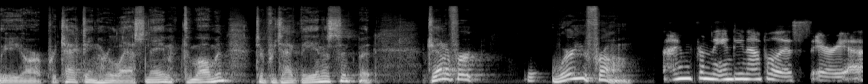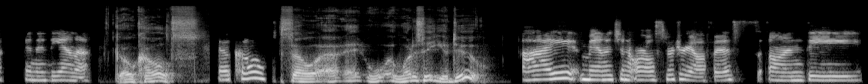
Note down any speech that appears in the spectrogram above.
We are protecting her last name at the moment to protect the innocent, but Jennifer where are you from? I'm from the Indianapolis area in Indiana. Go Colts. Go Colts. So, uh, what is it you do? I manage an oral surgery office on the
